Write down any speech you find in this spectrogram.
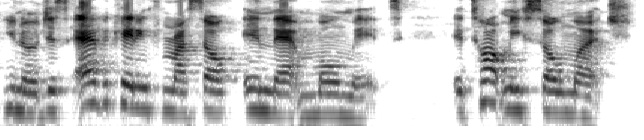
you know, just advocating for myself in that moment, it taught me so much.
